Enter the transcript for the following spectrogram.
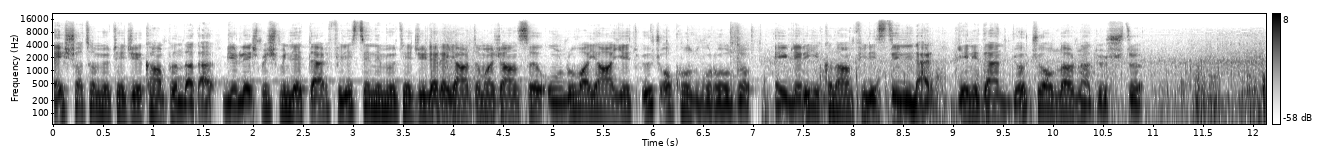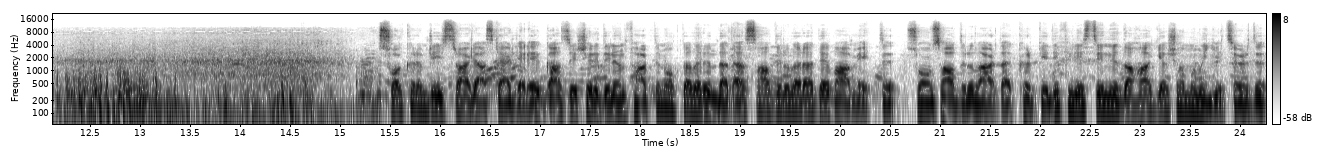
Eşyatı mülteci kampında da Birleşmiş Milletler Filistinli Mültecilere Yardım Ajansı UNRWA'ya ait 3 okul vuruldu. Evleri yıkılan Filistinliler yeniden göç yollarına düştü. Soykırımcı İsrail askerleri Gazze şeridinin farklı noktalarında da saldırılara devam etti. Son saldırılarda 47 Filistinli daha yaşamını yitirdi.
